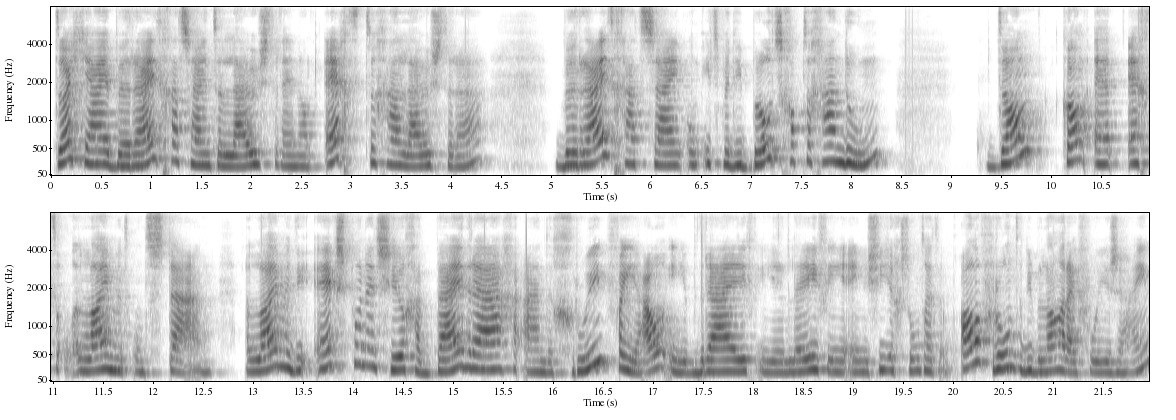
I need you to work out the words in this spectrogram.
dat jij bereid gaat zijn te luisteren en dan echt te gaan luisteren, bereid gaat zijn om iets met die boodschap te gaan doen, dan kan er echt alignment ontstaan. Alignment die exponentieel gaat bijdragen aan de groei van jou in je bedrijf, in je leven, in je energie en gezondheid, op alle fronten die belangrijk voor je zijn.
